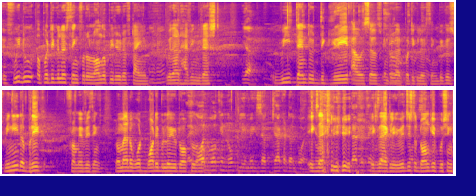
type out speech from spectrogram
If we do a particular thing for a longer period of time without having rest, Yeah. we tend to degrade ourselves into True, that particular thing because we need a break from everything. No matter what bodybuilder you talk Like to, all work and no play makes Jack, a dull boy. So exactly, that's the thing. exactly. We're just a donkey pushing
